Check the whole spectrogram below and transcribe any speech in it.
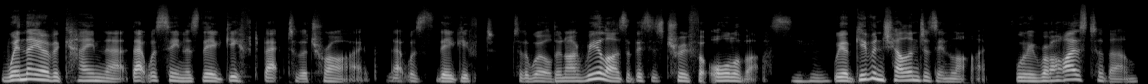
when they overcame that, that was seen as their gift back to the tribe. That was their gift to the world. And I realize that this is true for all of us. Mm-hmm. We are given challenges in life. We rise to them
